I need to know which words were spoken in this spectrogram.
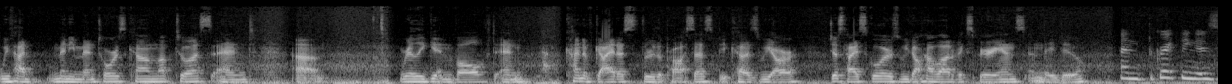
we've had many mentors come up to us and um, really get involved and kind of guide us through the process because we are just high schoolers. We don't have a lot of experience, and they do. And the great thing is,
